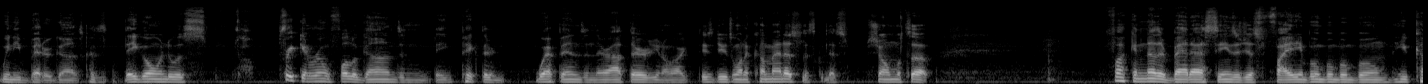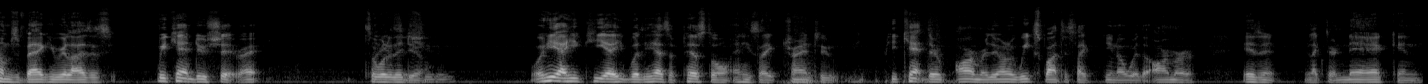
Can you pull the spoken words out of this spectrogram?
we need better guns because they go into a freaking room full of guns and they pick their weapons and they're out there. You know, like these dudes want to come at us. Let's let's show them what's up. Fucking another badass scenes are just fighting. Boom, boom, boom, boom. He comes back. He realizes we can't do shit, right? So what do they do? Well, he, yeah, he, he, yeah, he, but he has a pistol, and he's like trying to. He, he can't. Their armor. The only weak spot is like you know where the armor isn't like their neck and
